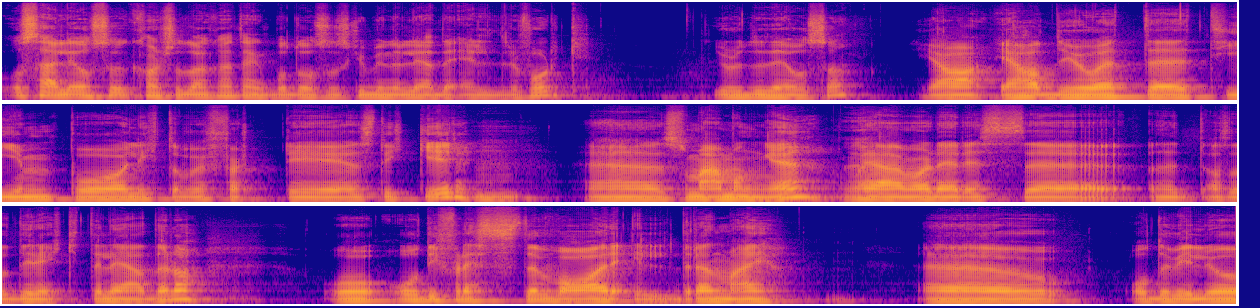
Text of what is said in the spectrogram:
og særlig også, kanskje da kan jeg tenke på at du også skulle begynne å lede eldre folk. Gjorde du det også? Ja, jeg hadde jo et eh, team på litt over 40 stykker, mm. eh, som er mange. Og jeg var deres eh, altså direkte leder, da. Og, og, de fleste var eldre enn meg. Eh, og det vil jo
